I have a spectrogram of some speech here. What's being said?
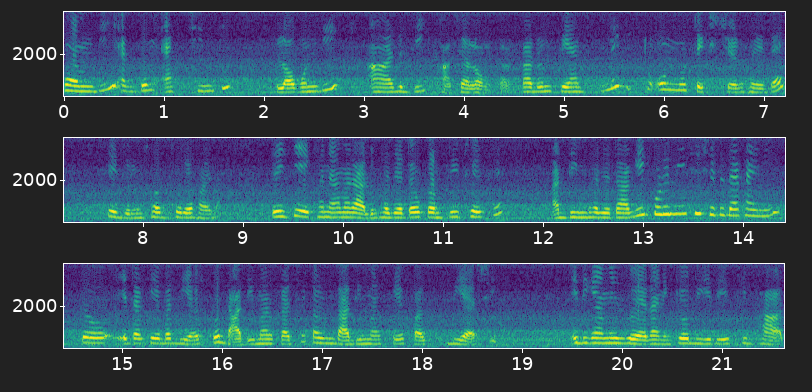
কম দিই, একদম এক চিমটি লবণ দিই আর দিই কাঁচা লঙ্কা। কারণ পেঁয়াজ দিলে একটু অন্য টেক্সচার হয়ে যায়, সেই জন্য ঝরঝরে হয় না। তো এই যে এখানে আমার আলু ভাজাটাও কমপ্লিট হয়েছে আর ডিম ভাজাটা আগেই করে নিয়েছি, সেটা দেখাইনি। তো এটাকে এবার দিয়ে আসব দাদিমার কাছে, কারণ দাদিমাকে ফার্স্ট দিয়ে আসি। এদিকে আমি জয়া রানীকেও দিয়ে দিয়েছি ভাত।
